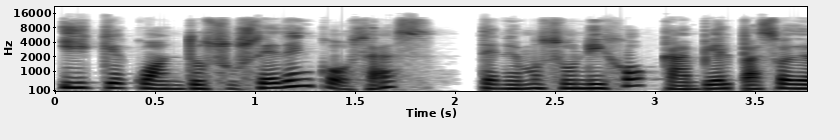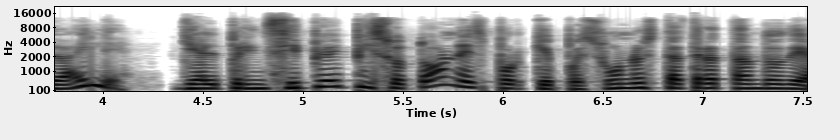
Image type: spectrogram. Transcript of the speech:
Y que cuando suceden cosas, tenemos un hijo, cambia el paso de baile. Y al principio hay pisotones porque pues uno está tratando de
